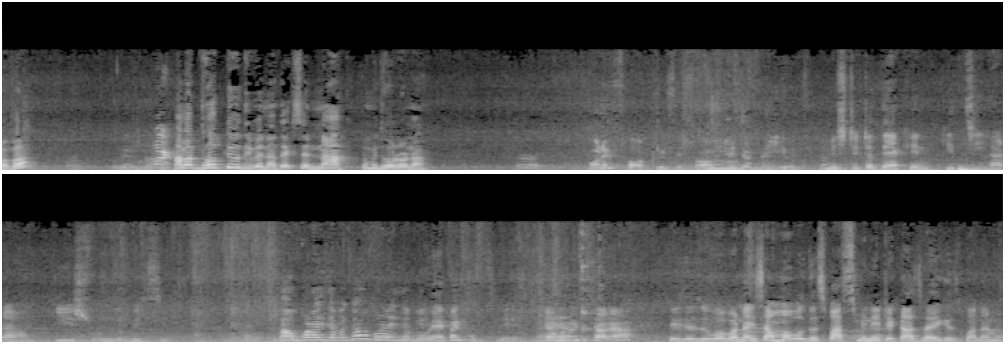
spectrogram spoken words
বাবা আমাকে ধরতেও দিবে না, দেখছেন? না, তুমি ধরো না। অনেক শখ হয়েছে। শখের জন্য ইয়ে হচ্ছে মিষ্টিটা দেখেন কি চেহারা কি সুন্দর হয়েছে। গাও ভরাই যাবে গাও ভরাই যাবে। একাই খাচ্ছে। কেমন হয়েছে সারা? এই যে যুবা বানাইছে আম্মা বলতেছে পাঁচ মিনিটে কাজ হয়ে গেছে বানানো।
